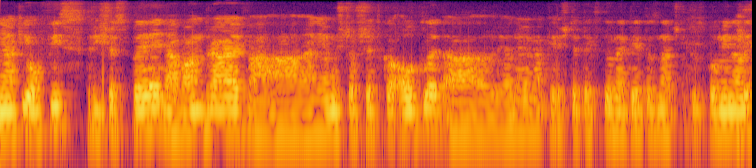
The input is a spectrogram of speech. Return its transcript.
nejaký Office 365 a OneDrive a, a ja neviem už čo všetko, Outlet a ja neviem aké ešte textilné tieto značky tu spomínali.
